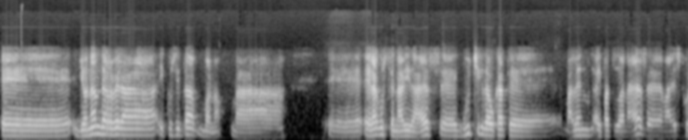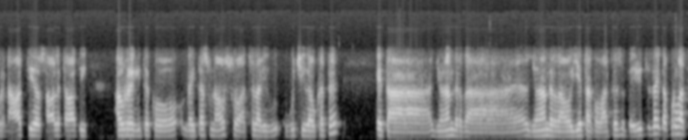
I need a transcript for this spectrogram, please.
e, Jonan Derbera ikusita, bueno, ba, e, erakusten ari da, ez? E, gutxik daukate, balen aipatu dana, ez? E, Marizkurrena bati, zabaleta bati aurre egiteko gaitasuna oso atzelari gutxik daukate, eta Jonander da, Jonander da hoietako bat, ez? Eta iruditzen zait, apur bat,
